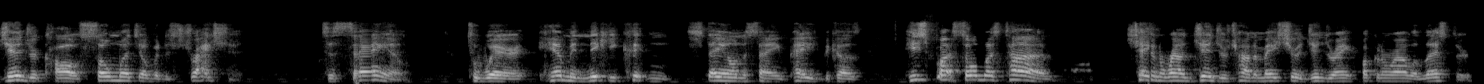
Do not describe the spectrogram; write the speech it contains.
Ginger caused so much of a distraction to Sam to where him and Nikki couldn't stay on the same page because he spent so much time chasing around Ginger, trying to make sure Ginger ain't fucking around with Lester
